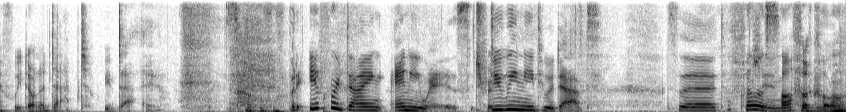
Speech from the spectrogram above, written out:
if we don't adapt, we die. But if we're dying anyways, True. do we need to adapt? It's a tough question. Philosophical.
